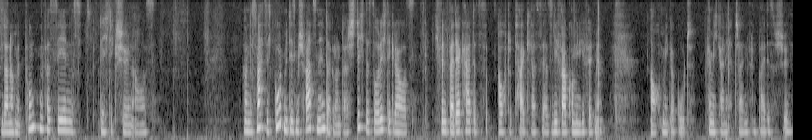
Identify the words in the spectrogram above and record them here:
und dann noch mit Punkten versehen. Das sieht richtig schön aus. Und das macht sich gut mit diesem schwarzen Hintergrund. Da sticht es so richtig raus. Ich finde, bei der Karte ist es auch total klasse. Also die Farbkombi gefällt mir auch mega gut. Kann mich gar nicht entscheiden, finde beide so schön.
